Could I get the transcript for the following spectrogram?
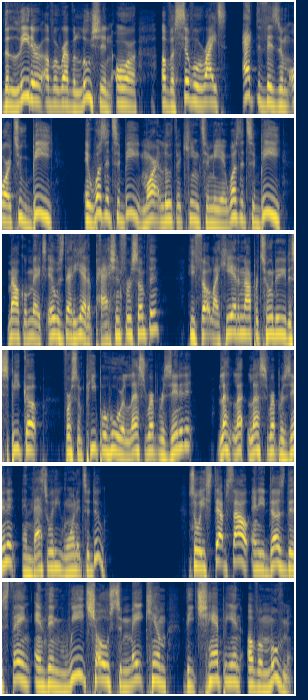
the leader of a revolution or of a civil rights activism or to be It wasn't to be Martin Luther King to me. It wasn't to be Malcolm X. It was that he had a passion for something. He felt like he had an opportunity to speak up for some people who were less represented, less, less represented, and that's what he wanted to do. So he steps out and he does this thing, and then we chose to make him the champion of a movement.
